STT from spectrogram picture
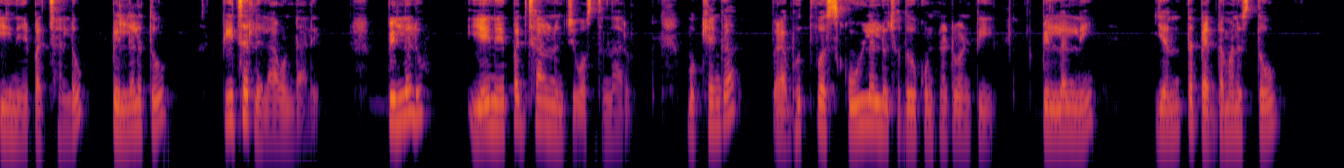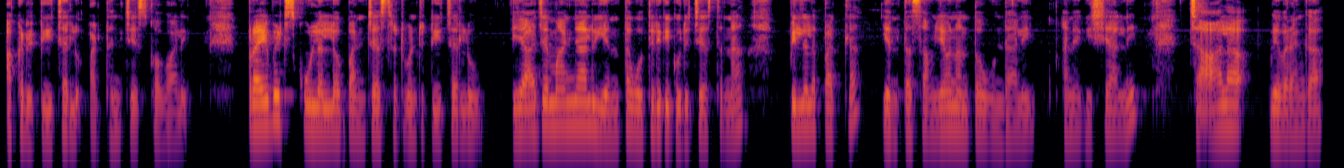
ఈ నేపథ్యంలో పిల్లలతో టీచర్లు ఎలా ఉండాలి? పిల్లలు ఏ నేపథ్యాల నుంచి వస్తున్నారు? ముఖ్యంగా ప్రభుత్వ స్కూళ్ళల్లో చదువుకుంటున్నటువంటి పిల్లల్ని ఎంత పెద్ద మనసుతో అక్కడ టీచర్లు అర్థం చేసుకోవాలి? ప్రైవేట్ స్కూళ్ళల్లో పనిచేస్తున్నటువంటి టీచర్లు యాజమాన్యాలు ఎంత ఒత్తిడికి గురి చేస్తున్నా పిల్లల పట్ల ఎంత సంయమనంతో ఉండాలి అనే విషయాల్ని చాలా వివరంగా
